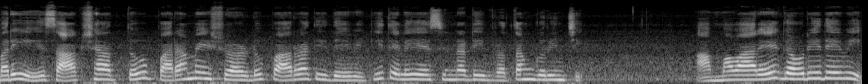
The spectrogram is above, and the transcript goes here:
మరి సాక్షాత్తు పరమేశ్వరుడు పార్వతీదేవికి తెలియజేసినటి వ్రతం గురించి అమ్మవారే గౌరీదేవి.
